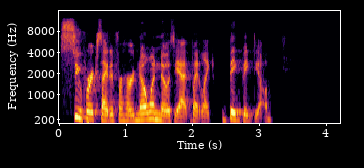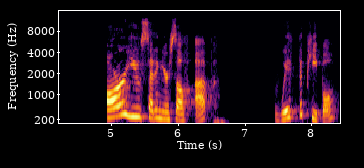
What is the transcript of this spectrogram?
Super excited for her. No one knows yet, but like big, big deal. Are you setting yourself up with the people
